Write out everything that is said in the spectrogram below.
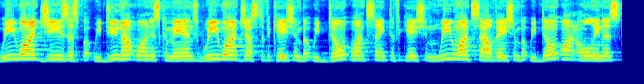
We want Jesus, but we do not want his commands. We want justification, but we don't want sanctification. We want salvation, but we don't want holiness.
